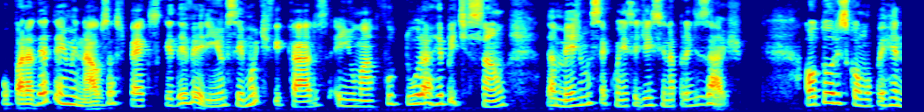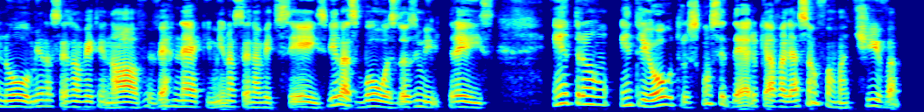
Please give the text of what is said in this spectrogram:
ou para determinar os aspectos que deveriam ser modificados em uma futura repetição da mesma sequência de ensino-aprendizagem. Autores como Perrenot, 1999, Werneck, 1996, Vilas Boas, 2003, Entram, entre outros, considero que a avaliação formativa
